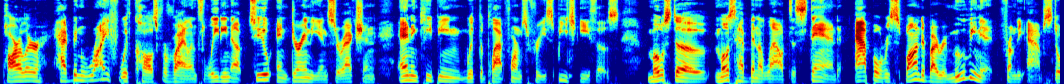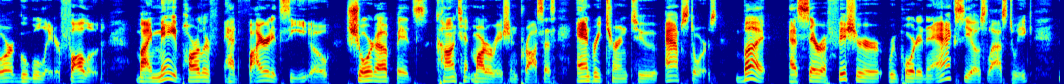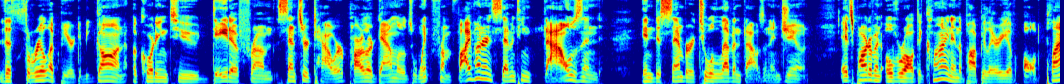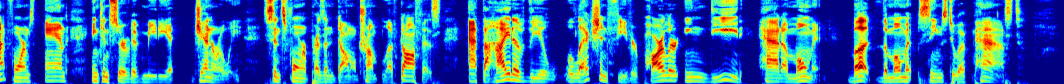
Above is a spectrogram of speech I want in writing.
Parler had been rife with calls for violence leading up to and during the insurrection, and in keeping with the platform's free speech ethos. Most of most have been allowed to stand. Apple responded by removing it from the App Store. Google later followed. By May, Parler had fired its CEO, shored up its content moderation process, and returned to app stores. But as Sara Fischer reported in Axios last week, the thrill appeared to be gone. According to data from Sensor Tower, Parler downloads went from 517,000 in December to 11,000 in June. It's part of an overall decline in the popularity of alt platforms and in conservative media generally since former President Donald Trump left office. At the height of the election fever, Parler indeed had a moment, but the moment seems to have passed.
